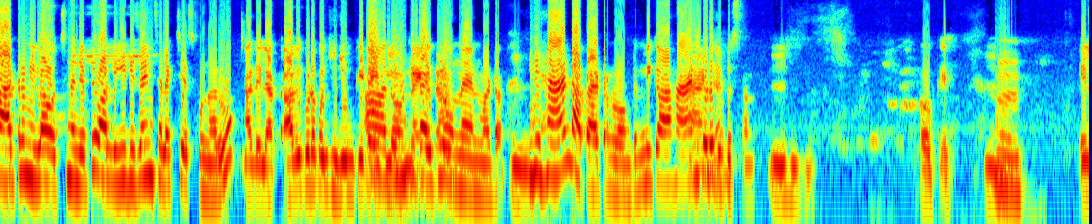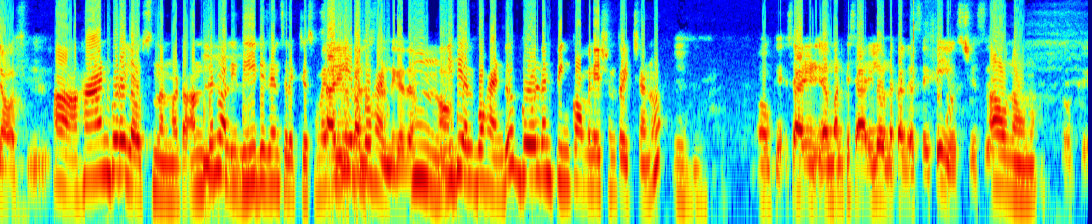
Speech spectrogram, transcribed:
ప్యాటర్న్ ఇలా వచ్చిందని చెప్పి వాళ్ళు ఈ డిజైన్ సెలెక్ట్ చేసుకున్నారు. అదే అవి కూడా కొంచెం జుమ్కి టైప్లో ఉన్నాయి అనమాట ఇది హ్యాండ్ ఆ ప్యాటర్న్లో ఉంటుంది. మీకు ఆ హ్యాండ్ కూడా? చూపిస్తాను. ఓకే ఇలా వస్తుంది. హ్యాండ్ కూడా ఇలా వస్తుంది అనమాట అందుకని వాళ్ళు ఇది ఈ డిజైన్ సెలెక్ట్ చేసుకున్నారు ఇది. ఇది elbow hand gold and pink కాంబినేషన్తో ఇచ్చాను. ఓకే. శారీ మనకి శారీలో ఉన్న కలర్స్ అయితే యూస్ చేసారు అవునవును. ఓకే.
